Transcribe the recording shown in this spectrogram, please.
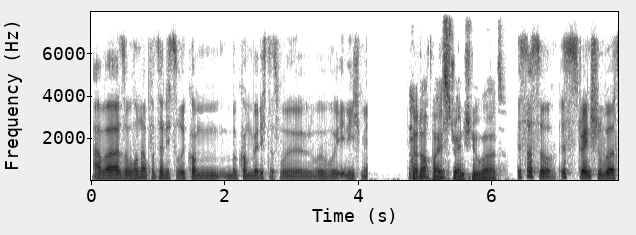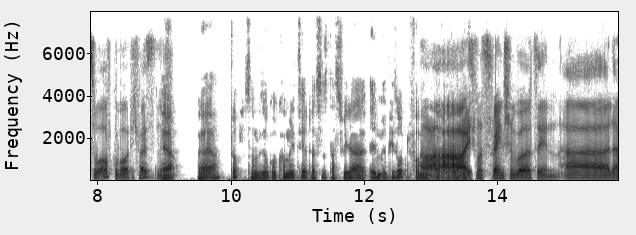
aber so hundertprozentig zurückkommen bekommen werde ich das wohl, wohl, wohl eh nicht mehr. Ja doch, bei Strange New Worlds. Ist das so? Ist Strange New World so aufgebaut? Ich weiß es nicht. Ja. Ja, ja, doch, das haben die so gut kommuniziert, dass es das wieder im Episodenformat Ah, ich ist. muss Strange New World sehen. Ah, da.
